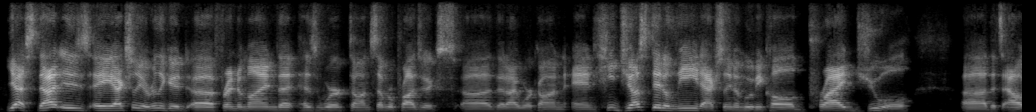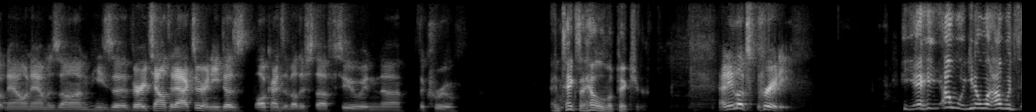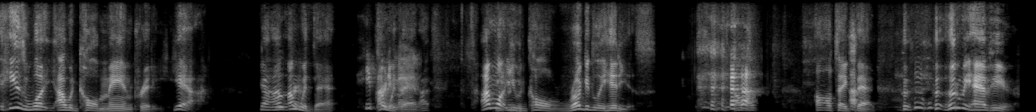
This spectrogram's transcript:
Yes, that is a actually a really good uh, friend of mine that has worked on several projects uh, that I work on, and he just did a lead actually in a movie called Pride Jewel uh, that's out now on Amazon. He's a very talented actor, and he does all kinds of other stuff too in uh, the crew. And takes a hell of a picture. And he looks pretty. Yeah, he, I would. You know what? I would. He's what I would call man pretty. Yeah, yeah. I'm, I'm with that. He I'm pretty with man. that. I, am what you would call ruggedly hideous. I'll, I'll take that. Who, who, who do we have here?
